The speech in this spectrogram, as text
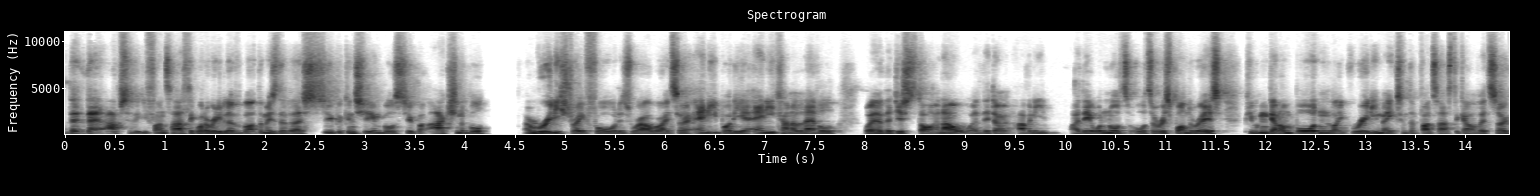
they're, they're absolutely fantastic. What I really love about them is that they're super consumable, super actionable and really straightforward as well, right? So anybody at any kind of level, whether they're just starting out, whether they don't have any idea what an auto, autoresponder is, people can get on board and like really make something fantastic out of it. So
